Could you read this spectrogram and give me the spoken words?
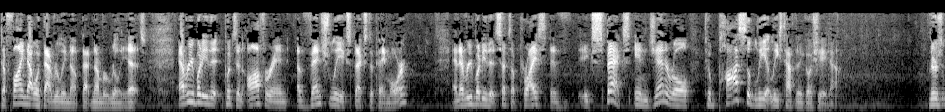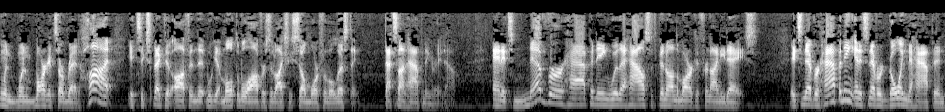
to find out what that really that number really is. Everybody that puts an offer in eventually expects to pay more, and everybody that sets a price expects, in general, to possibly at least have to negotiate down there's when when markets are red hot, it's expected often that we'll get multiple offers that'll actually sell more for the listing. That's not happening right now. And it's never happening with a house that's been on the market for 90 days. It's never happening and it's never going to happen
